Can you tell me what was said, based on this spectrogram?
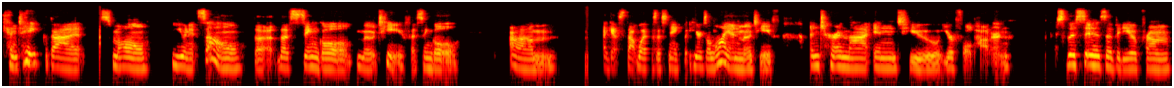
can take that small unit cell, the, the single motif, a single, um, I guess that was a snake, but here's a lion motif, and turn that into your full pattern. So this is a video from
